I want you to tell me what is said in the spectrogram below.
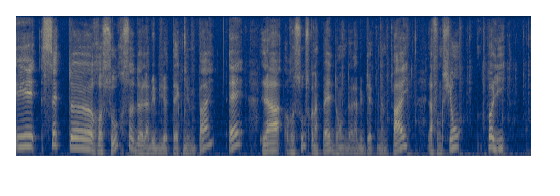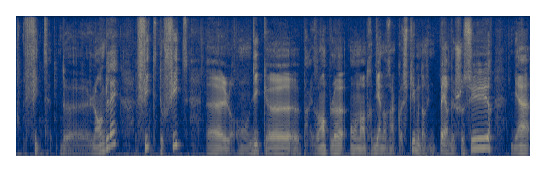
Et cette euh, ressource de la bibliothèque NumPy est la ressource qu'on appelle donc de la bibliothèque NumPy la fonction polyfit de l'anglais fit to fit euh, on dit que, euh, par exemple, on entre bien dans un costume ou dans une paire de chaussures, eh bien,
